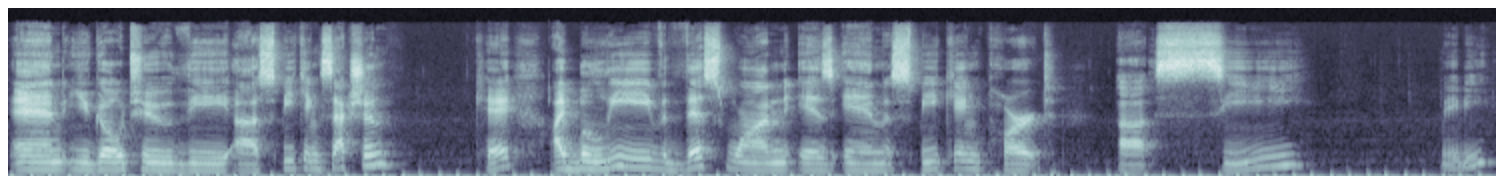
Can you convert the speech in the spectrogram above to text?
And you go to the uh, speaking section Okay, I believe this one is in speaking part uh, C, maybe?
